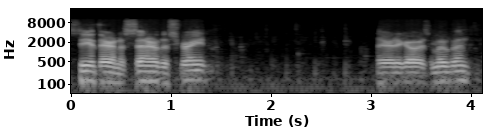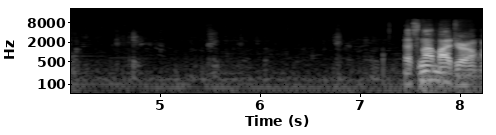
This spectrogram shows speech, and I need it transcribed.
See if they're in the center of the screen. There they go, it's moving. That's not my drone.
